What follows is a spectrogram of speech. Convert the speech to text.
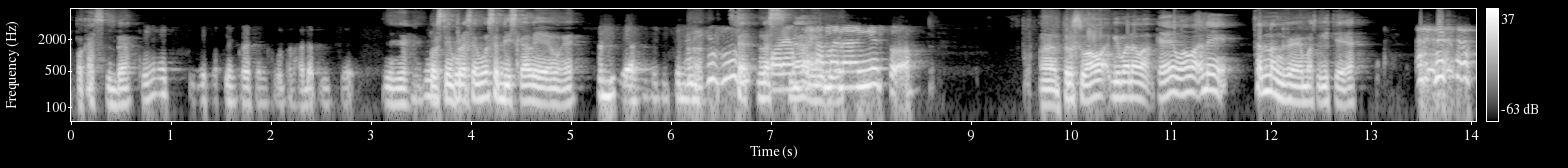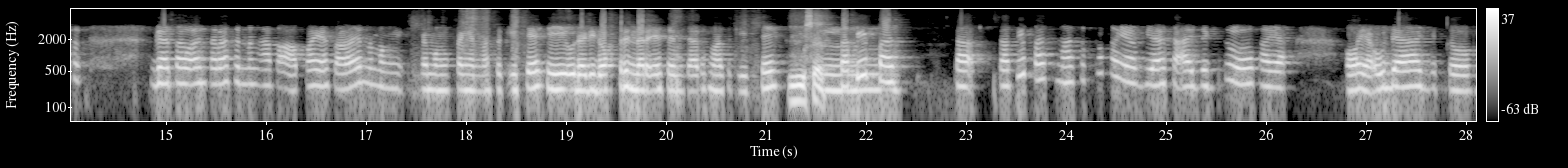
Apakah sudah? kayaknya itu first impressionku terhadap itu Iya. First impressionmu sedih sekali ya, Emang ya? sedih ya sedih Sadness Orang sekali. pertama nangis loh. Nah, terus Wawa gimana, Wak? Kayaknya Wawa nih seneng kayak masuk IC ya. Gak tahu antara seneng atau apa ya soalnya memang memang pengen masuk IC sih. Udah didoktrin dari SMP harus masuk IC Buset. Hmm. tapi pas ta- tapi pas masuk tuh kayak biasa aja gitu loh kayak oh ya udah gitu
